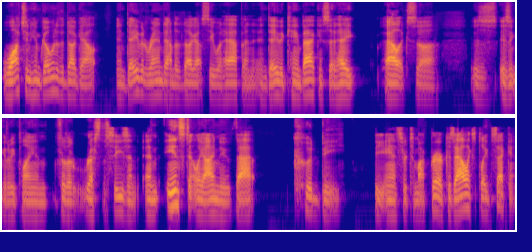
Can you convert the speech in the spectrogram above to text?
watching him go into the dugout. And David ran down to the dugout to see what happened. And David came back and said, "Hey, Alex uh, is isn't going to be playing for the rest of the season." And instantly, I knew that could be the answer to my prayer because Alex played second.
